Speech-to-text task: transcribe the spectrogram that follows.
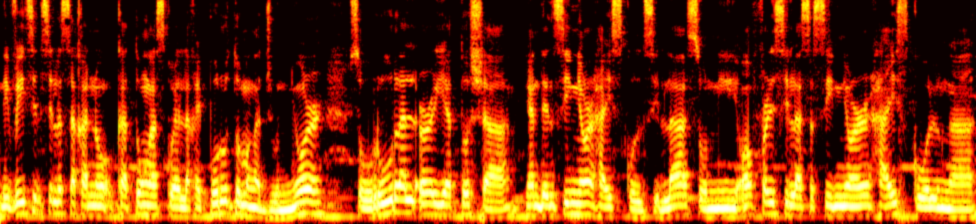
ni visit sila sa kanu katunga eskwela kay puro to mga junior. So rural area to siya. And then senior high school sila. So ni offer sila sa senior high school nga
